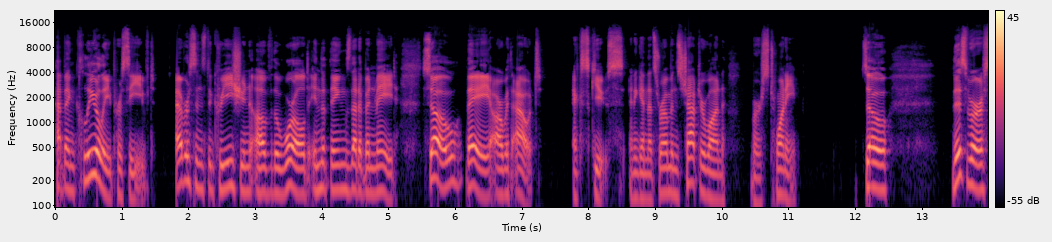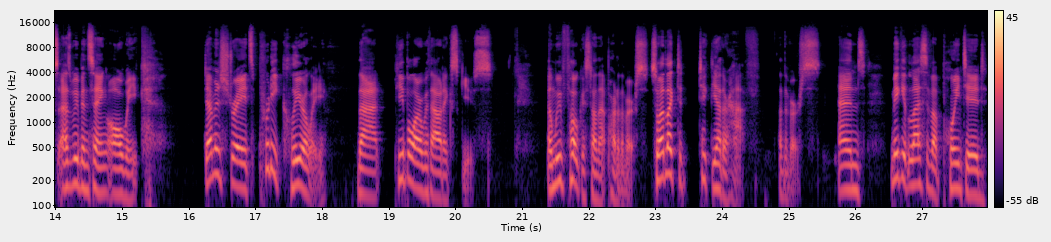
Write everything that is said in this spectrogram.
have been clearly perceived ever since the creation of the world in the things that have been made. So they are without excuse. And again, that's Romans chapter 1, verse 20. So, this verse, as we've been saying all week, demonstrates pretty clearly that people are without excuse. And we've focused on that part of the verse. So, I'd like to take the other half of the verse and make it less of a pointed,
